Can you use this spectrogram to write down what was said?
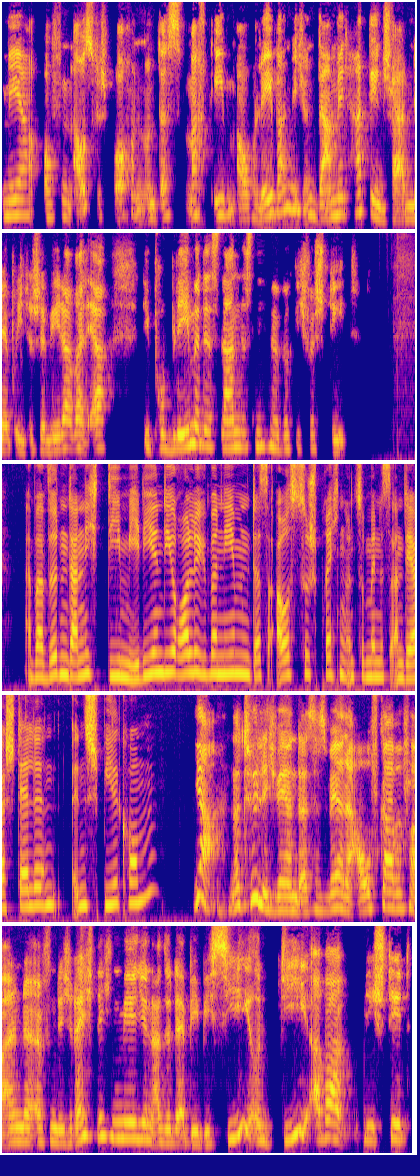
mehr offen ausgesprochen. Und das macht eben auch Labour nicht. Und damit hat den Schaden der britische Wähler, weil er die Probleme des Landes nicht mehr wirklich versteht. Aber würden dann nicht die Medien die Rolle übernehmen, das auszusprechen und zumindest an der Stelle ins Spiel kommen? Ja, natürlich wären das. Das wäre eine Aufgabe vor allem der öffentlich-rechtlichen Medien, also der BBC. Und die aber, die steht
